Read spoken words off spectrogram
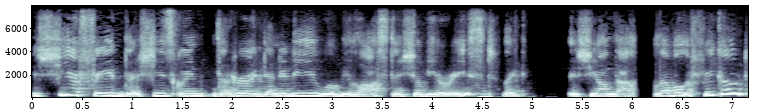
Is she afraid that she's going that her identity will be lost and she'll be erased? Like, is she on that level of freak out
